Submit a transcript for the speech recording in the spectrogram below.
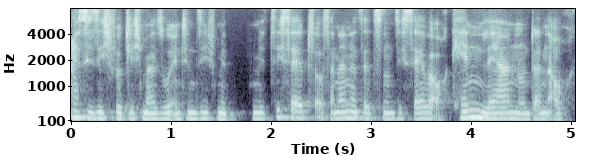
dass sie sich wirklich mal so intensiv mit, mit sich selbst auseinandersetzen und sich selber auch kennenlernen und dann auch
